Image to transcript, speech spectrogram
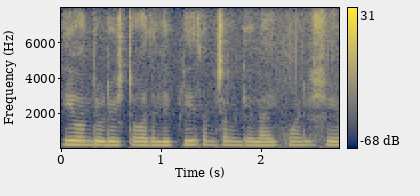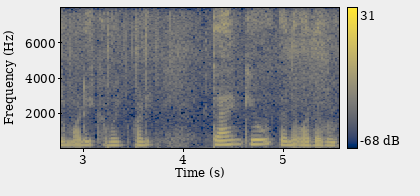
ಈ ಒಂದು ವಿಡಿಯೋ ಇಷ್ಟವಾದಲ್ಲಿ ಪ್ಲೀಸ್ ನಮ್ಮ ಚಾನಲ್ಗೆ ಲೈಕ್ ಮಾಡಿ, ಶೇರ್ ಮಾಡಿ, ಕಮೆಂಟ್ ಮಾಡಿ. ಥ್ಯಾಂಕ್ ಯು, ಧನ್ಯವಾದಗಳು.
